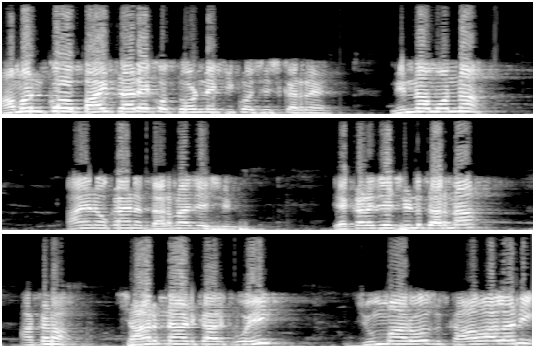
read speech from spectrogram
अमन को भाईचारे को तोड़ने की कोशिश कर रहे हैं నిన్న మొన్న ఆయన ఒక ఆయన ధర్నా చేసిండు ఎక్కడ చేసిండు ధర్నా అక్కడ చార్మినార్ కారికి పోయి జుమ్మా రోజు కావాలని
